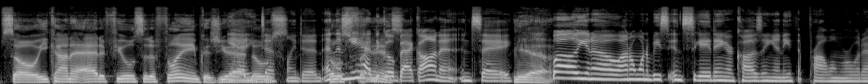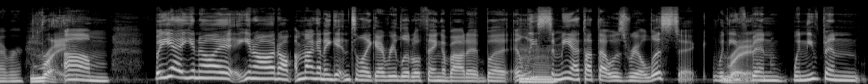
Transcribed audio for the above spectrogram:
So he kind of added fuel to the flame because you yeah, had he those. definitely did. And then he had to go back on it and say, Yeah. well, you know, I don't want to be instigating or causing any th- problem or whatever. Right. Um, but yeah, you know, I, you know, I don't. I'm not going to get into like every little thing about it, but at least Mhm. to me, I thought that was realistic. When Right. you've been when you've been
